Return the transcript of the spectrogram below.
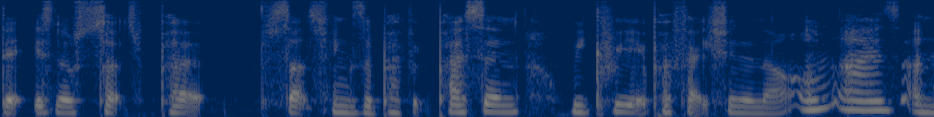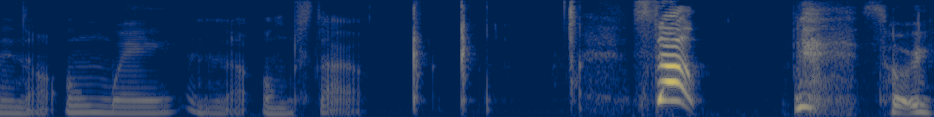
There is no such per- such thing as a perfect person. We create perfection in our own eyes and in our own way and in our own style. So, sorry.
